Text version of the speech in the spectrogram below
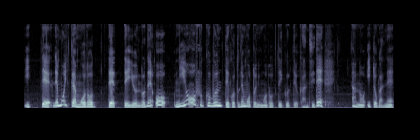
行って、で、もう一回戻ってっていうので、を2往復分っていうことで元に戻っていくっていう感じで、あの、糸がね、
